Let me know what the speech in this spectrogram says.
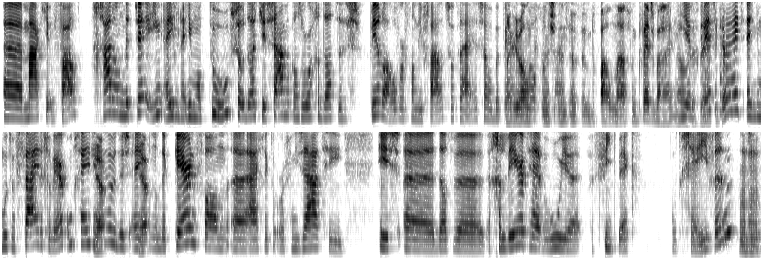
uh, maak je een fout. Ga dan meteen even naar iemand toe, zodat je samen kan zorgen dat de spillover van die fout zo, klein, zo beperkt mogelijk is. Heb je wel een, een, een, bepaalde mate van kwetsbaarheid nodig, Je hebt kwetsbaarheid en je moet een veilige werkomgeving ja. hebben. Dus een ja. van de kern van eigenlijk de organisatie is uh, dat we geleerd hebben hoe je feedback moet geven. Mm -hmm.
